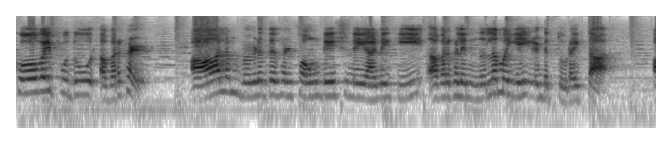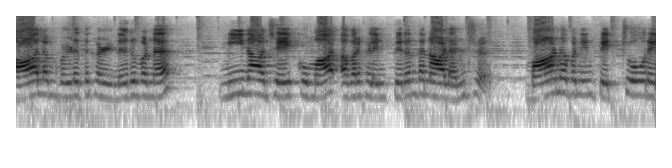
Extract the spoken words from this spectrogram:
கோவை புதூர் அவர்கள் ஆலம் விழுதுகள் பவுண்டேஷனை அணுகி அவர்களின் நிலைமையை எடுத்துரைத்தார். ஆலம் விழுதுகள் நிறுவனர் மீனா ஜெயக்குமார் அவர்களின் பிறந்த நாள் அன்று மாணவனின் பெற்றோரை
